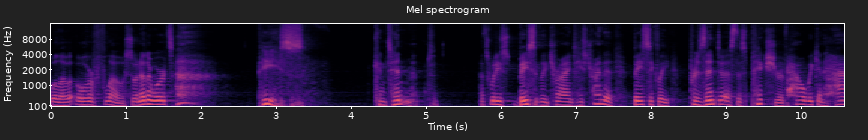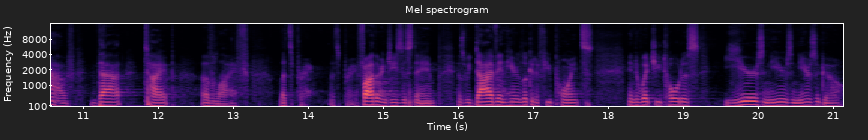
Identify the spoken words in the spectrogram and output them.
will overflow. So, in other words, peace, contentment. That's what he's basically trying to, he's trying to basically present to us this picture of how we can have that type of life. Let's pray. Let's pray. Father, in Jesus' name, as we dive in here, look at a few points into what you told us years and years and years ago.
